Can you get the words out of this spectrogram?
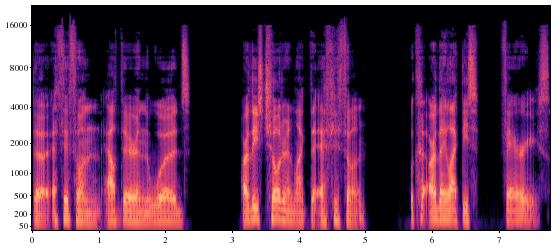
the Ethithon out there in the woods. Are these children like the Ethithon? Are they like these fairies?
